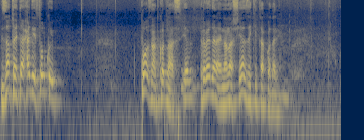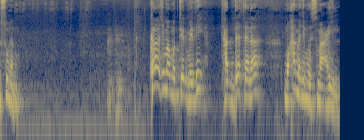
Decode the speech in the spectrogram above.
I zato je taj hadis toliko i poznat kod nas, jer prevedena je na naš jezik i tako dalje. U sunenu. Kaže imamo Tirmidhi, haddethena Muhammed ibn Ismail.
